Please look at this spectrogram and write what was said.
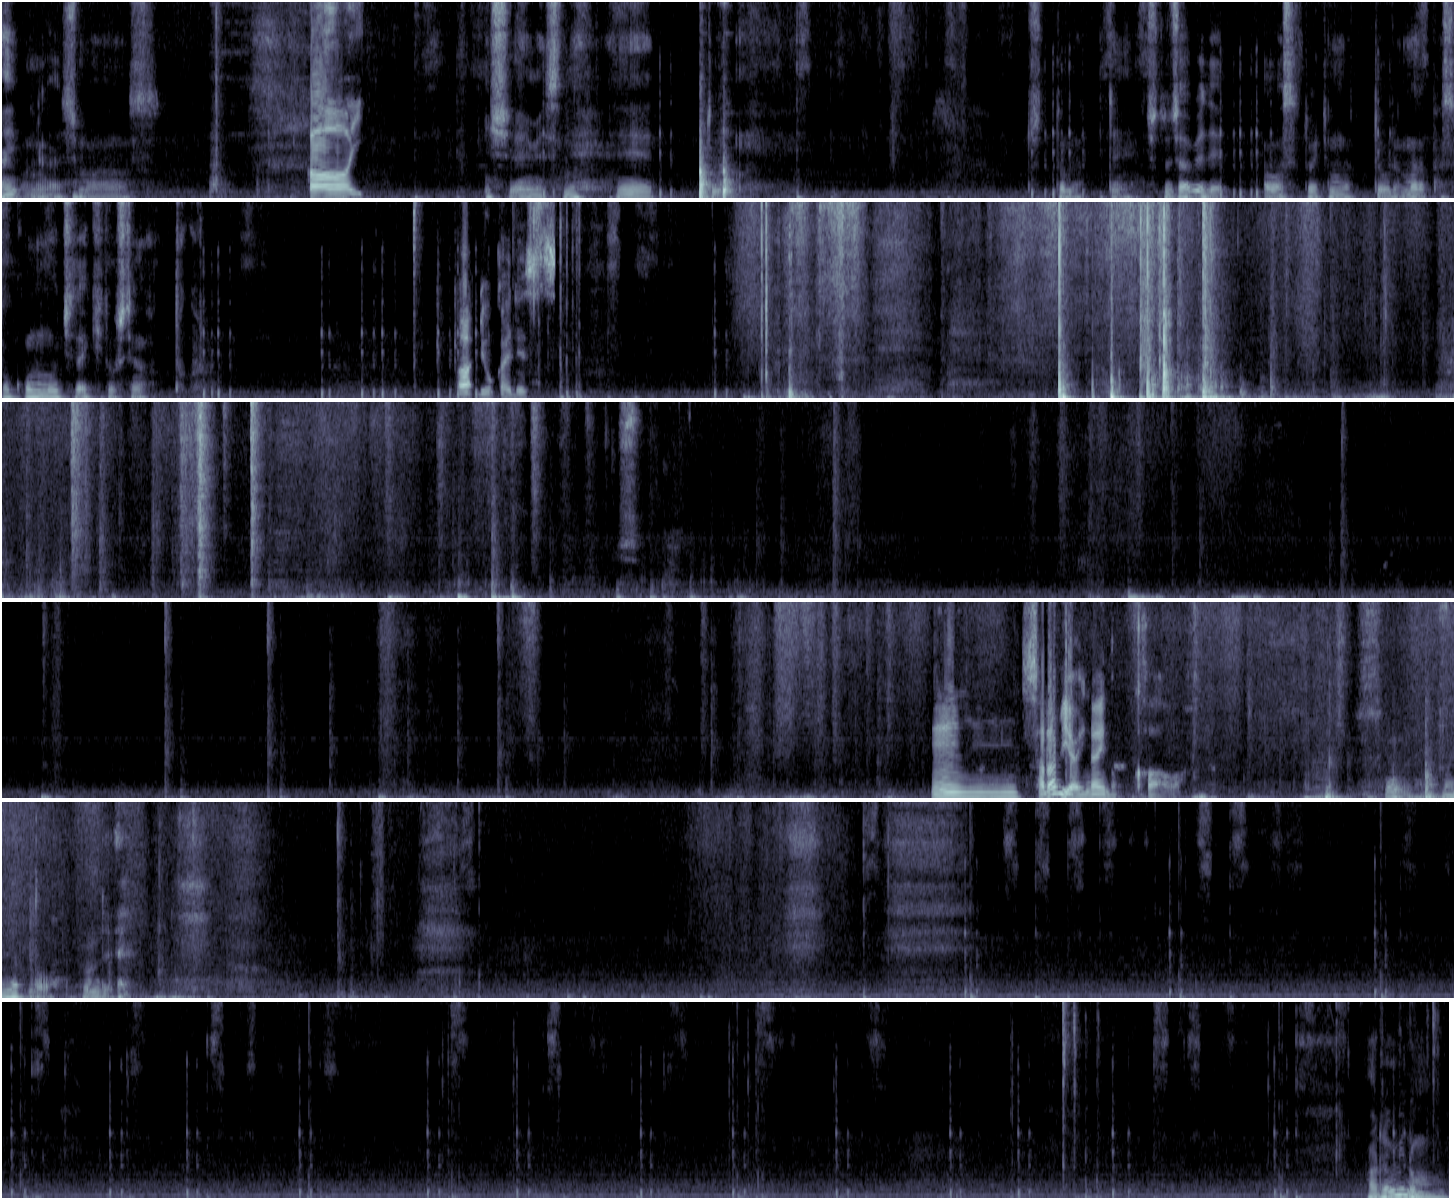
はい、お願いします。はーい。1試合目ですね。えー、っと、ちょっと待ってね。ちょっと Java で合わせといてもらって、俺まだパソコンもう一台起動してなかったから。あ、了解です。よいしょ。うーん、サラビアいないのか。そうね、間に合ったわ。なんで？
